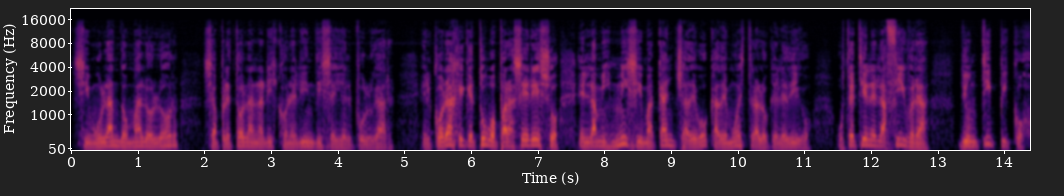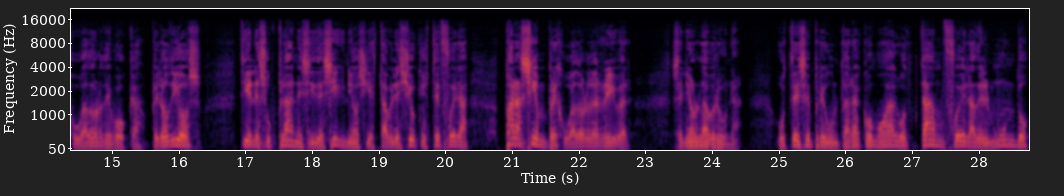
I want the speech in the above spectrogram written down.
simulando mal olor, se apretó la nariz con el índice y el pulgar. El coraje que tuvo para hacer eso en la mismísima cancha de boca demuestra lo que le digo. Usted tiene la fibra de un típico jugador de boca, pero Dios tiene sus planes y designios y estableció que usted fuera para siempre jugador de River. Señor Labruna, usted se preguntará cómo hago tan fuera del mundo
